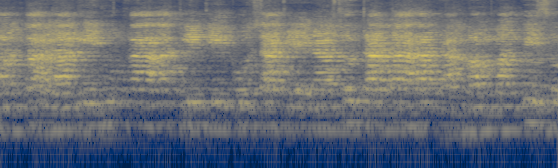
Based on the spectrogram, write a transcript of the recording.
มะคารานิทุกขาทิติปุชาเขนะสุทธาตาหะกัมมัมมังวิสุ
